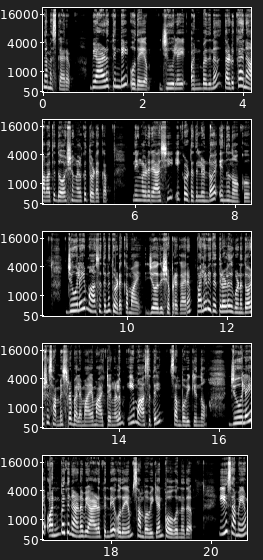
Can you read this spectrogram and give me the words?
നമസ്കാരം. വ്യാഴത്തിന്റെ ഉദയം ജൂലൈ ഒൻപതിന് തടുക്കാനാവാത്ത ദോഷങ്ങൾക്ക് തുടക്കം. നിങ്ങളുടെ രാശി ഇക്കൂട്ടത്തിലുണ്ടോ എന്ന് നോക്കൂ. ജൂലൈ മാസത്തിന് തുടക്കമായി. ജ്യോതിഷപ്രകാരം പല വിധത്തിലുള്ള ഗുണദോഷ സമ്മിശ്ര ഫലമായ മാറ്റങ്ങളും ഈ മാസത്തിൽ സംഭവിക്കുന്നു. ജൂലൈ ഒൻപതിനാണ് വ്യാഴത്തിന്റെ ഉദയം സംഭവിക്കാൻ പോകുന്നത്. ഈ സമയം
